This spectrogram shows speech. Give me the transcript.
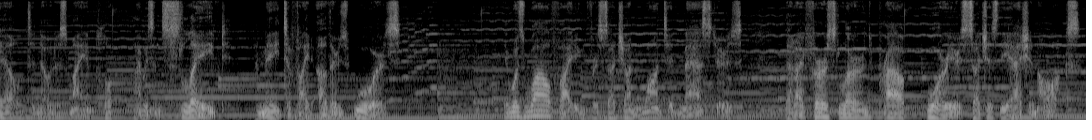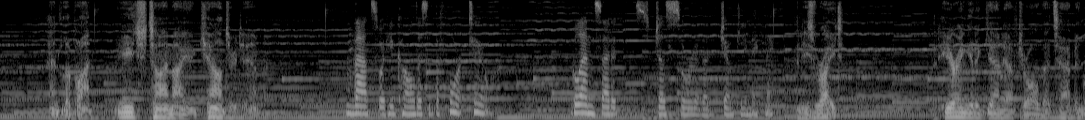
failed to notice my employer. I was enslaved and made to fight others' wars. It was while fighting for such unwanted masters that I first learned proud warriors such as the Ashen Hawks and Levante. Each time I encountered him, That's what he called us at the fort, too. Glenn said it's just sort of a jokey nickname. and he's right. But hearing it again after all that's happened,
